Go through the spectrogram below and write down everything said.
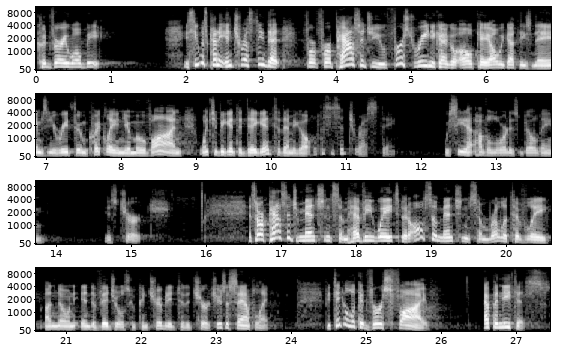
Could very well be. You see what's kind of interesting? That for, for a passage you first read and you kind of go, oh, okay, oh, we got these names, and you read through them quickly and you move on. Once you begin to dig into them, you go, oh, this is interesting. We see how the Lord is building his church. And so our passage mentions some heavyweights, but also mentions some relatively unknown individuals who contributed to the church. Here's a sampling. If you take a look at verse 5, Epaenetus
